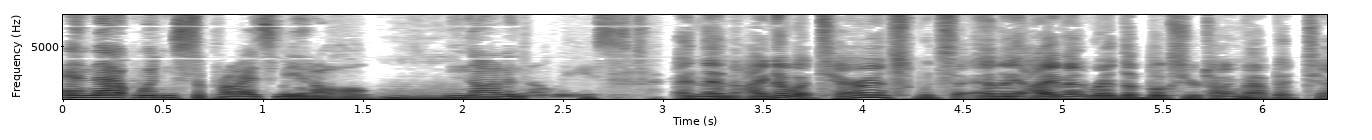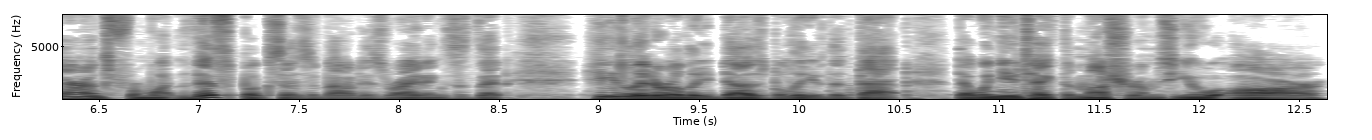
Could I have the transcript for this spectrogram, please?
And that wouldn't surprise me at all. Mm-hmm. Not in the least. and then I know what Terence would say. I And I haven't read the books you're talking about, but Terence, from what this book says about his writings, is that he literally does believe that that, that when you take the mushrooms, you are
